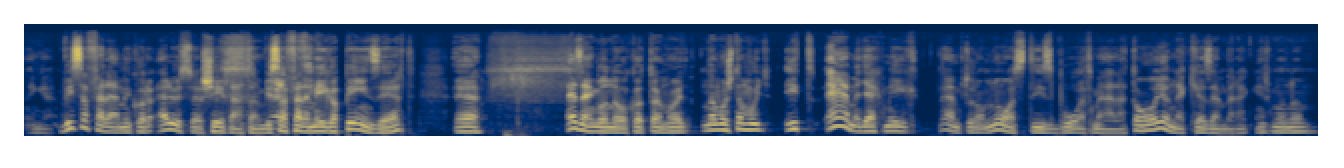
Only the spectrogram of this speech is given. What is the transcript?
igen. Visszafele, amikor először sétáltam visszafele, még a pénzért, ezen gondolkodtam, hogy na most amúgy itt elmegyek még, nem tudom, 8-10 bolt mellett, ahol jönnek ki az emberek, és mondom,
